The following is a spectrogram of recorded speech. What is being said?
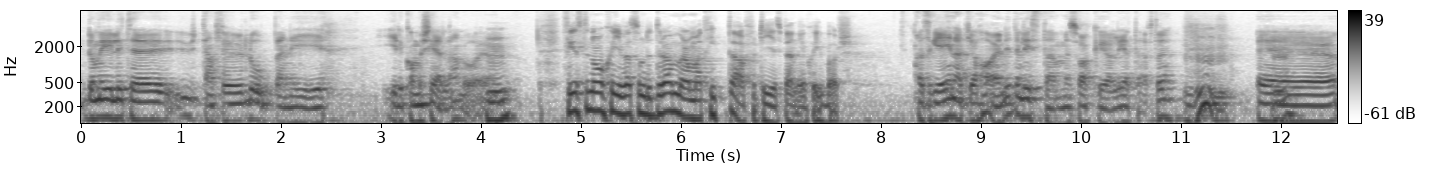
de är ju lite utanför loopen i, i det kommersiella ändå. Ja. Mm. Finns det någon skiva som du drömmer om att hitta för 10 spänn i en skivbörs? Alltså grejen är att jag har en liten lista med saker jag letar efter. Mm. Eh,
